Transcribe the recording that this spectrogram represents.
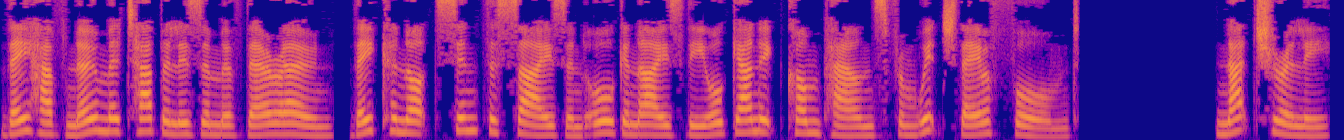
they have no metabolism of their own, they cannot synthesize and organize the organic compounds from which they are formed. Naturally,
